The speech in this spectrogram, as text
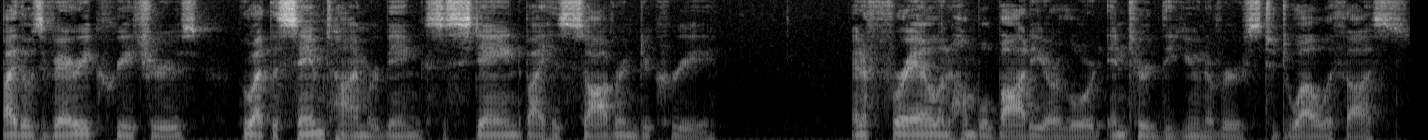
by those very creatures who at the same time were being sustained by his sovereign decree. In a frail and humble body, our Lord entered the universe to dwell with us.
